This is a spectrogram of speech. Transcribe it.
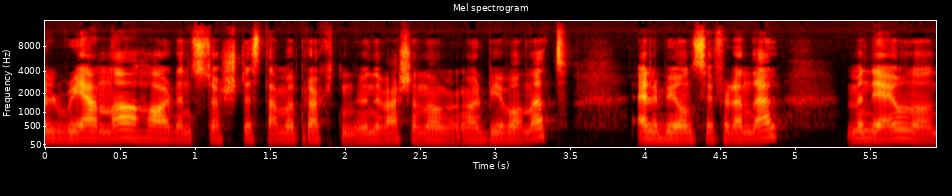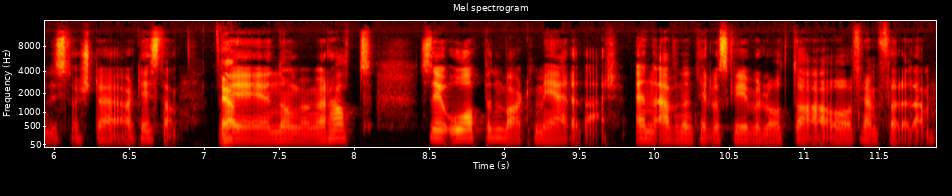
Rihanna har den største stemmeprakten universet noen gang har bivånet, eller Beyoncé for den del, men de er jo noen av de største artistene Ja. vi noen gang har hatt. Så det er åpenbart mer der enn evnen til å skrive låter og fremføre dem.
